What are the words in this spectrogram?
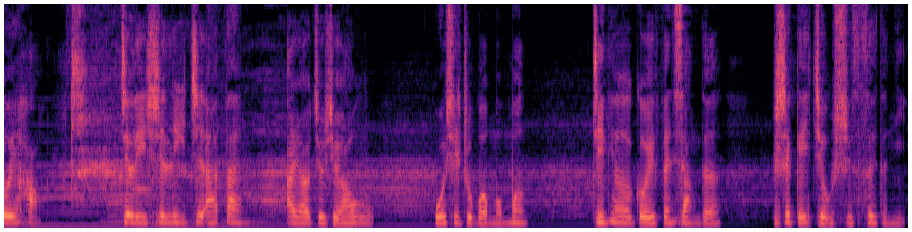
各位好，这里是荔枝 FM 二幺九九幺五，我是主播萌萌。今天和各位分享的是给九十岁的你。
